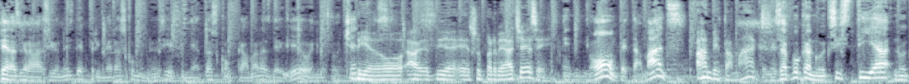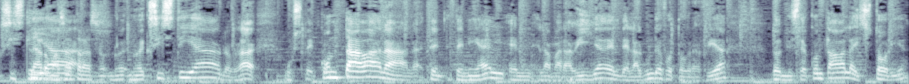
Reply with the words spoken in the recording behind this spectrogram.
de las grabaciones de primeras comuniones y de piñatas con cámaras de video en los 80. Video, eh, Super VHS. no, Betamax. Ah, Betamax. En esa época no existía, no existía. Claro, más atrás. No, existía. Usted contaba, la, tenía el, la maravilla del, del álbum de fotografía donde usted contaba la historia,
